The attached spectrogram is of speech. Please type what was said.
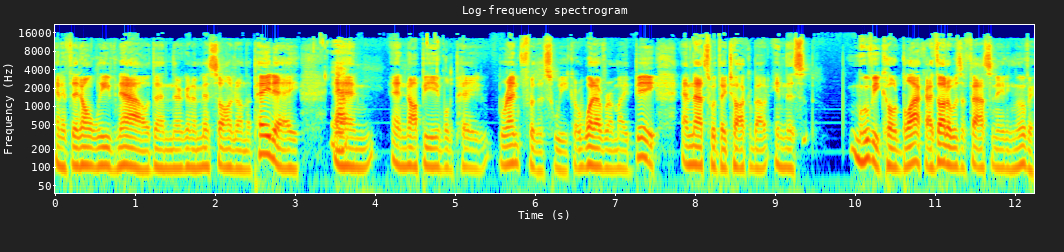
and if they don't leave now then they're going to miss out on the payday Yeah. and and not be able to pay rent for this week or whatever it might be and that's what they talk about in this movie code black. I thought it was a fascinating movie.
